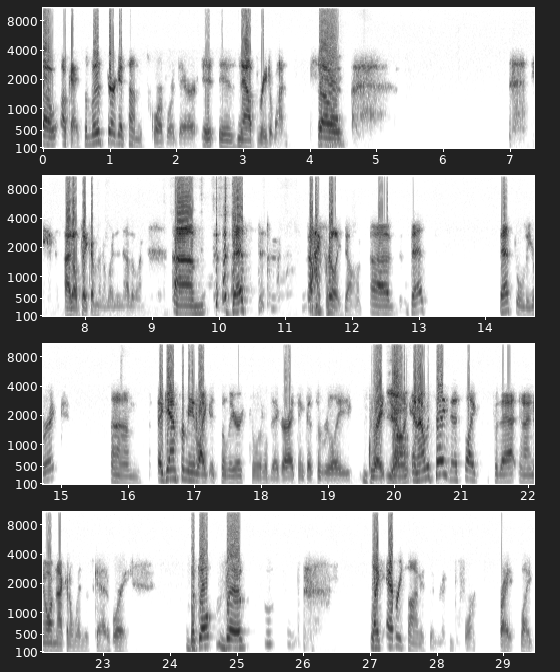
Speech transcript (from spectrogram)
so okay, so Liz Phair gets on the scoreboard there. It is now three to one. So I don't think I'm going to win another one. Um, best, I really don't. Uh, best, best lyric. Um, again, for me, like it's the lyrics to Little Digger. I think that's a really great Yeah. song, and I would say this like for that. And I know I'm not going to win this category, but the the like every song has been written before, right? Like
